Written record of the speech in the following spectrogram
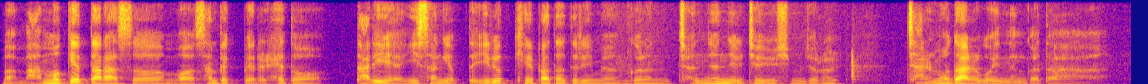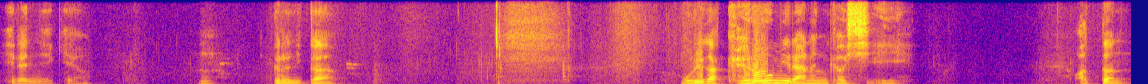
막 마음먹기에 따라서 뭐 300배를 해도 다리에 이상이 없다 이렇게 받아들이면 그는 전년 일체 유심조를 잘못 알고 있는 거다 이런 얘기예요. 음. 그러니까 우리가 괴로움이라는 것이 어떤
